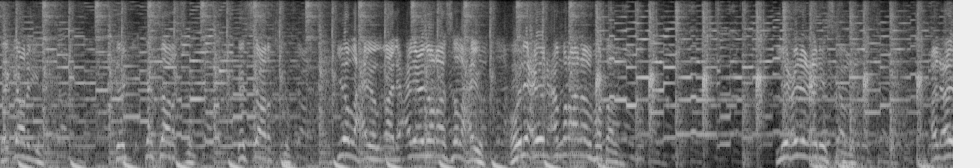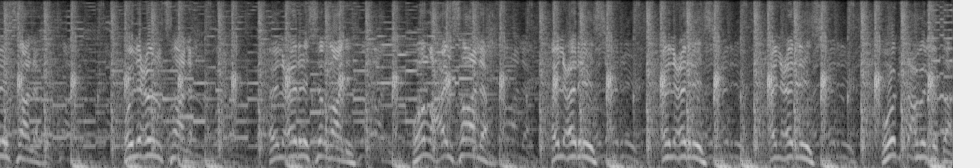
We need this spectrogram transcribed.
سقارقه كسار خشم كسار خشم يلا حيو الغالي. على عين راس الله حيو ولعيون عمران البطل. لعيون العريس ابو العريس صالح. ولعيون صالح. العريس الغالي. والله حي صالح. العريس. العريس. العريس. واقطع بالقطع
